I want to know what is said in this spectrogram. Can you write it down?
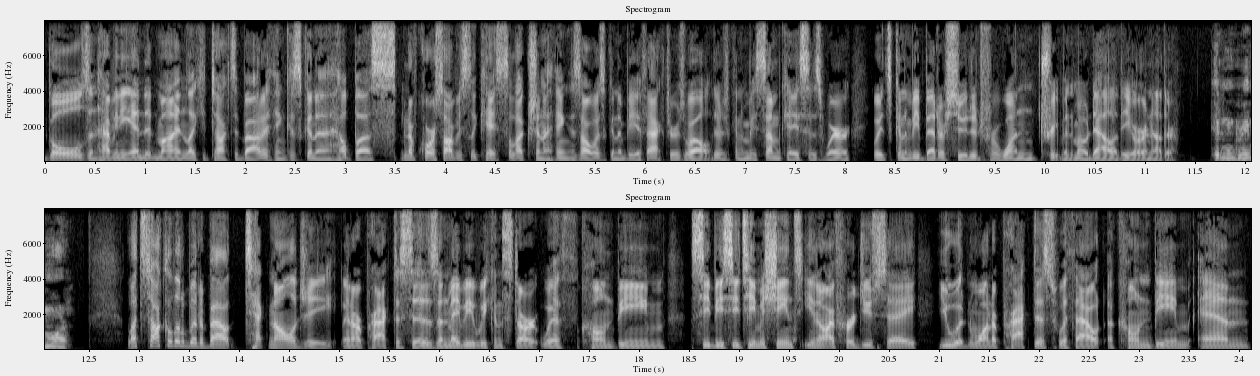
goals and having the end in mind, like you talked about, I think is going to help us. And of course, obviously, case selection, I think, is always going to be a factor as well. There's going to be some cases where it's going to be better suited for one treatment modality or another. Couldn't agree more. Let's talk a little bit about technology in our practices, and maybe we can start with cone beam CBCT machines. You know, I've heard you say you wouldn't want to practice without a cone beam, and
